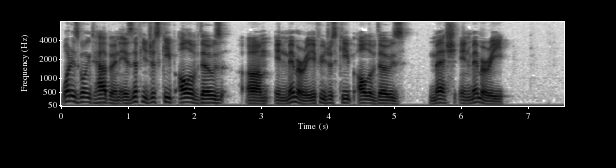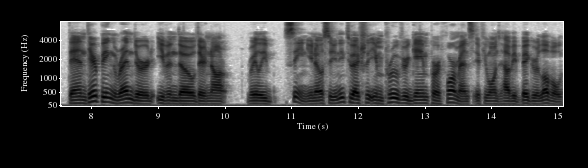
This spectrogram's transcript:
what is going to happen is if you just keep all of those um, in memory, if you just keep all of those mesh in memory, then they're being rendered even though they're not really seen, you know? So you need to actually improve your game performance if you want to have a bigger level.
